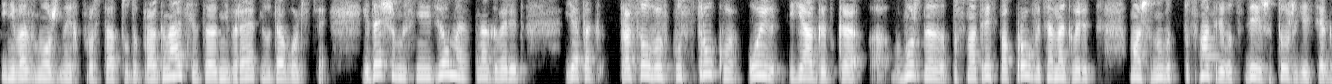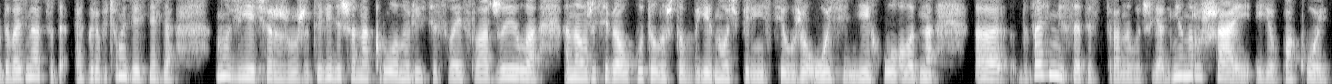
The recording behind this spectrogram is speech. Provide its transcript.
и невозможно их просто оттуда прогнать, это невероятное удовольствие. И дальше мы с ней идем, и она говорит, я так просовываю вкус руку, ой, ягодка, а, можно посмотреть, попробовать? Она говорит, Маша, ну вот посмотри, вот здесь же тоже есть ягода, возьми отсюда. Я говорю, почему здесь нельзя? Ну, вечер же уже, ты видишь, она крону листья свои сложила, она уже себя укутала, чтобы ей ночь перенести, уже осень, ей холодно. А, возьми с этой стороны лучше ягод, не нарушай ее покой.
